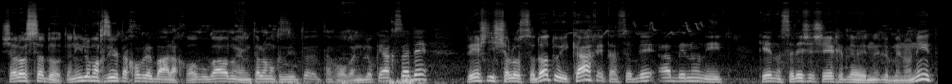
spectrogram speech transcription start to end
שלוש שדות, אני לא מחזיר את החוב לבעל החוב, הוא בא ואומר, אם אתה לא מחזיר את החוב, אני לוקח שדה, ויש לי שלוש שדות, הוא ייקח את השדה הבינונית, כן, השדה ששייכת לבינונית,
